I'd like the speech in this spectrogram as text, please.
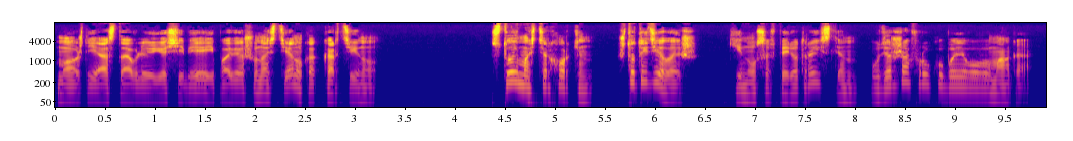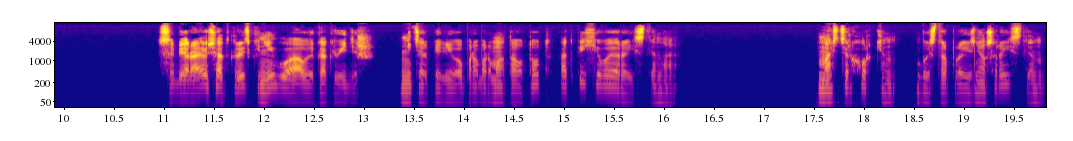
«может, я оставлю ее себе и повешу на стену, как картину?» «Стой, мастер Хоркин! Что ты делаешь?» — кинулся вперед Рейслин, удержав руку боевого мага. «Собираюсь открыть книгу Авы, как видишь», — нетерпеливо пробормотал тот, отпихивая Рейслина. «Мастер Хоркин», — быстро произнес Рейслин,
